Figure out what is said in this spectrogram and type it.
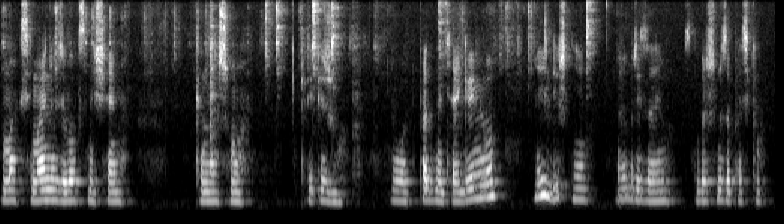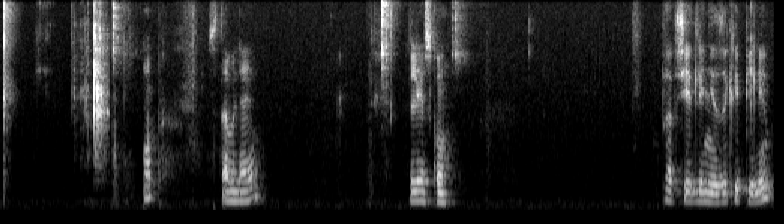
Максимально узелок смещаем к нашему крепежу. Вот, поднатягиваем его и лишнее обрезаем с небольшим запасиком. Оп, вставляем леску по всей длине закрепили.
